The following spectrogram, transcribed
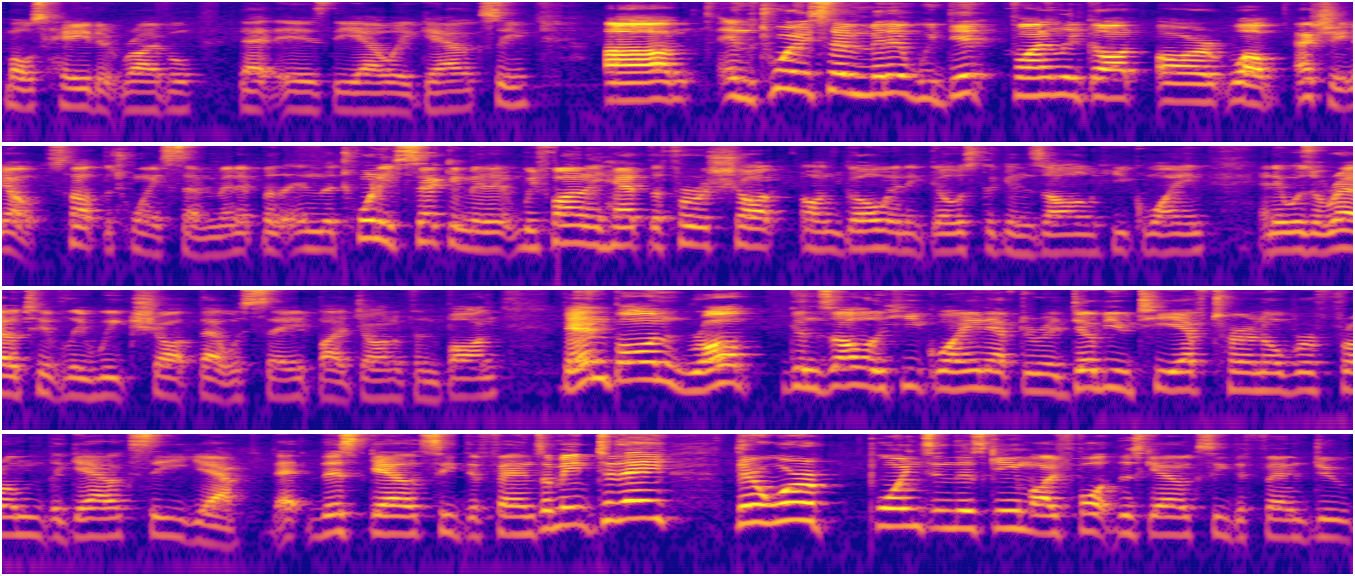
most hated rival, that is the LA Galaxy. Um, in the 27th minute, we did finally got our, well, actually, no, it's not the 27th minute, but in the 22nd minute, we finally had the first shot on goal, and it goes to Gonzalo Higuain, and it was a relatively weak shot that was saved by Jonathan Bond. Then Bond robbed Gonzalo Higuain after a WTF turnover from the Galaxy. Yeah, that, this Galaxy defense, I mean, today, there were points in this game I thought this Galaxy defense do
